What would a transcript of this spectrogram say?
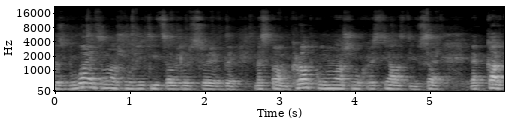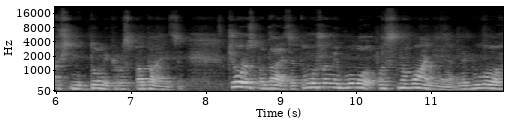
не збувається в нашому житті, це вже все, якби ми ставимо крапку на нашому християнстві, все як карточний домик розпадається. Чого розпадається? Тому що не було основання, не було,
